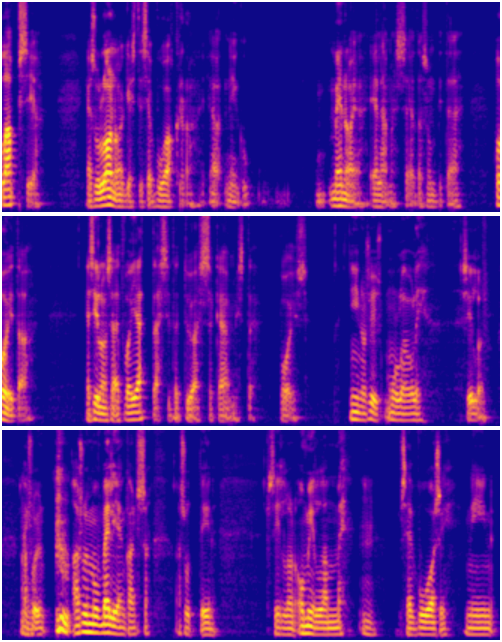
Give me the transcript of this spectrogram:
lapsia ja sulla on oikeasti se vuokra ja niin kuin menoja elämässä, jota sun pitää hoitaa. Ja silloin sä et voi jättää sitä työssä käymistä pois. Niin no siis mulla oli silloin Mm. Asuin, asuin mun veljen kanssa, asuttiin silloin omillamme mm. se vuosi, niin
